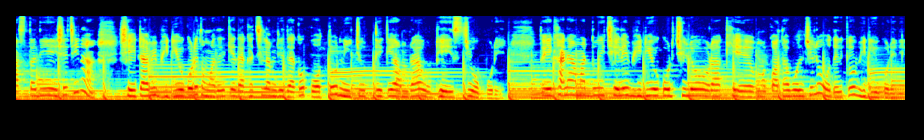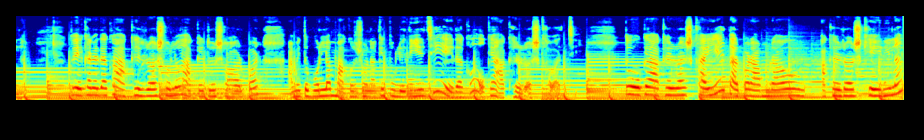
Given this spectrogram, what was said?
রাস্তা দিয়ে এসেছি না সেইটা আমি ভিডিও করে তোমাদেরকে দেখাচ্ছিলাম যে, দেখো কত নিচুর থেকে আমরা উঠে এসেছি ওপরে। তো এখানে আমার দুই ছেলে ভিডিও করছিল, ওরা কথা বলছিল, ওদেরকেও ভিডিও করে নিলাম। তো এখানে দেখো আখের রস হলো, আখের রস হওয়ার পর আমি তো বললাম, মাখন সোনাকে তুলে দিয়েছি এ দেখো ওকে আখের রস খাওয়াচ্ছি। তো ওকে আখের রস খাইয়ে তারপর আমরাও আখের রস খেয়ে নিলাম।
